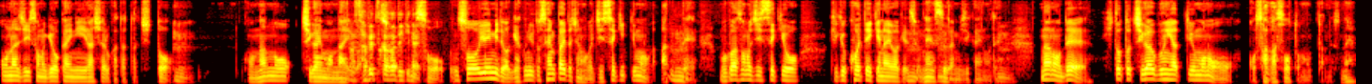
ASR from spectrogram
同じその業界にいらっしゃる方たちと、うん、こう何の違いもない差別化ができないそう。そういう意味では逆に言うと先輩たちの方が実績っていうものがあって、うん、僕はその実績を結局超えていけないわけですよ、年数が短いので、なので人と違う分野っていうものをこう探そうと思ったんですね。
